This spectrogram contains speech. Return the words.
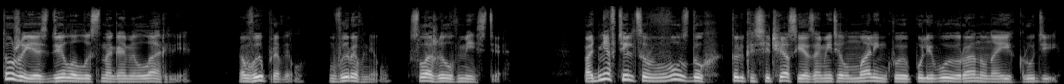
То же я сделал и с ногами Ларри. Выправил, выровнял, сложил вместе. Подняв тельце в воздух, только сейчас я заметил маленькую пулевую рану на их груди.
